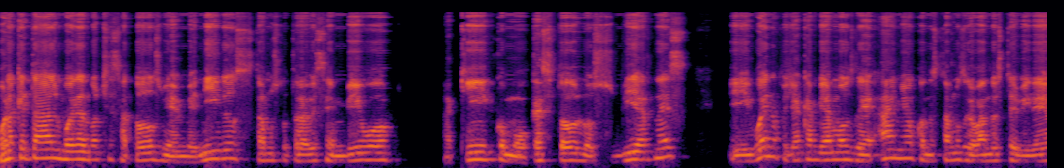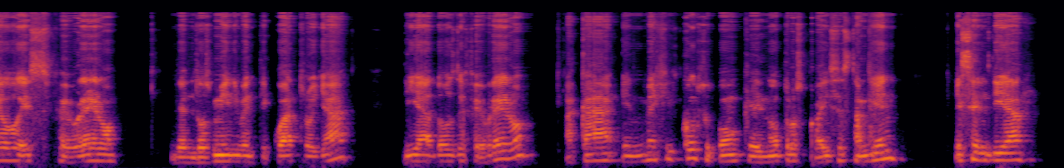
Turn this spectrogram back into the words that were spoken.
Hola, ¿qué tal? Buenas noches a todos, bienvenidos. Estamos otra vez en vivo aquí como casi todos los viernes. Y bueno, pues ya cambiamos de año. Cuando estamos grabando este video es febrero del 2024 ya, día 2 de febrero. Acá en México, supongo que en otros países también, es el día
